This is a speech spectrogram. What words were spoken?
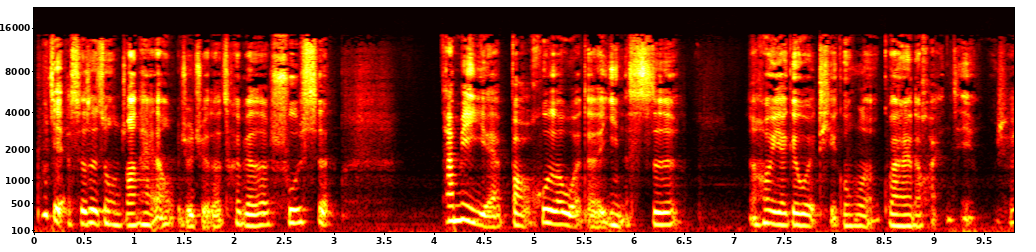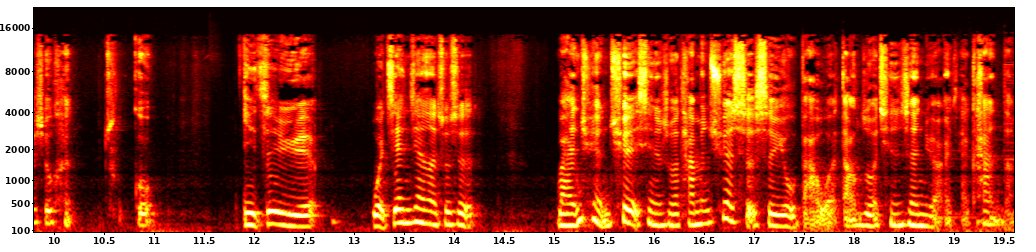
不解释的这种状态让我就觉得特别的舒适。他们也保护了我的隐私，然后也给我提供了关爱的环境，我觉得就很足够，以至于我渐渐的就是。完全确信说他们确实是有把我当做亲生女儿在看的。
